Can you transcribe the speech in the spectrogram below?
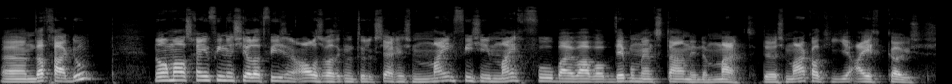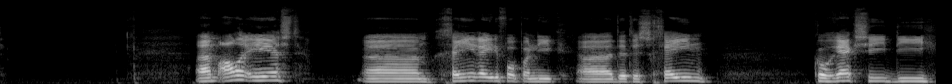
um, dat ga ik doen. Nogmaals, geen financieel advies en alles wat ik natuurlijk zeg is mijn visie en mijn gevoel bij waar we op dit moment staan in de markt. Dus maak altijd je eigen keuzes. Um, allereerst, um, geen reden voor paniek. Uh, dit is geen correctie die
